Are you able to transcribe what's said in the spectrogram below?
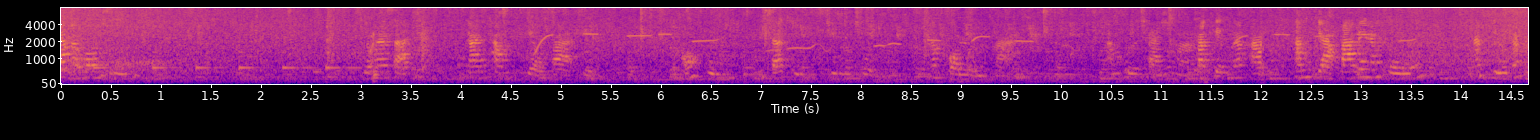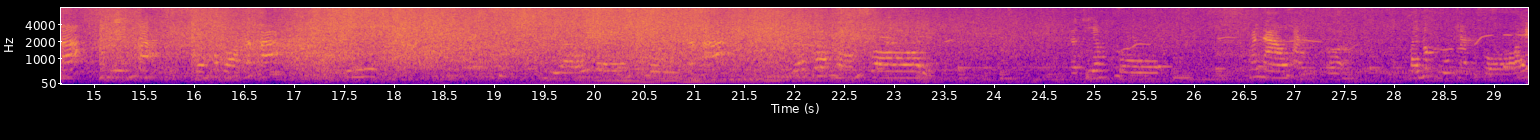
รักอมรศิลป์เดี๋ยวมาสาธิตการทำเกี่ยวปลาเข็มของกลุ่มวิสาหกิจชุมชนนครหลวงการอำเภอชายมาปลาเค็มนะคะทำจากปลาแม่น้ำโขงน้ำจืดนะคะทำเองค่ะลงกระบอกนะคะมีเขียวแดงโขงนะคะ แล้วก็หอมซอยกระเทียมโคลกมะนาวหั่นเออใบมะกรูดหั่นฝอย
